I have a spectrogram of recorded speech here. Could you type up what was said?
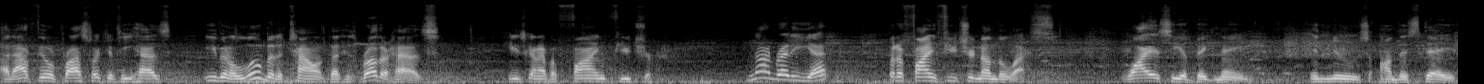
An outfield prospect, if he has even a little bit of talent that his brother has, he's going to have a fine future. Not ready yet, but a fine future nonetheless. Why is he a big name in news on this day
